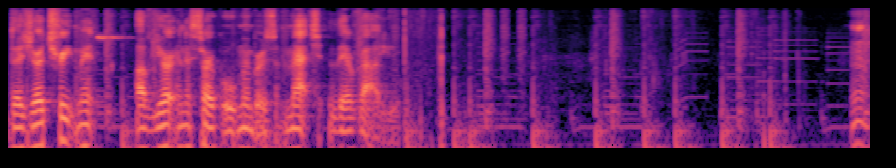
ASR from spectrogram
Does your treatment of your inner circle members match their value. Mm.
